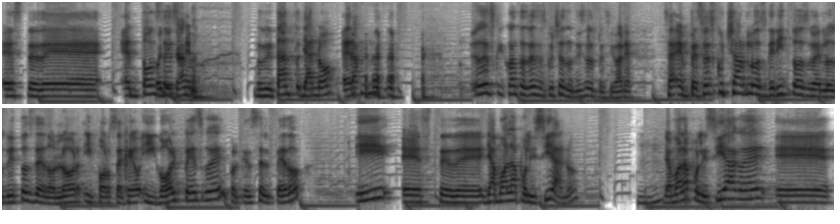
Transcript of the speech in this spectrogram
Este de... Entonces... Pues ni tanto. em- pues ni tanto, ya no, era. es que cuántas veces escuchas noticias de Pensilvania. O sea, empezó a escuchar los gritos, güey, los gritos de dolor y forcejeo y golpes, güey, porque ese es el pedo. Y este de llamó a la policía, ¿no? Llamó a la policía, güey. Eh,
